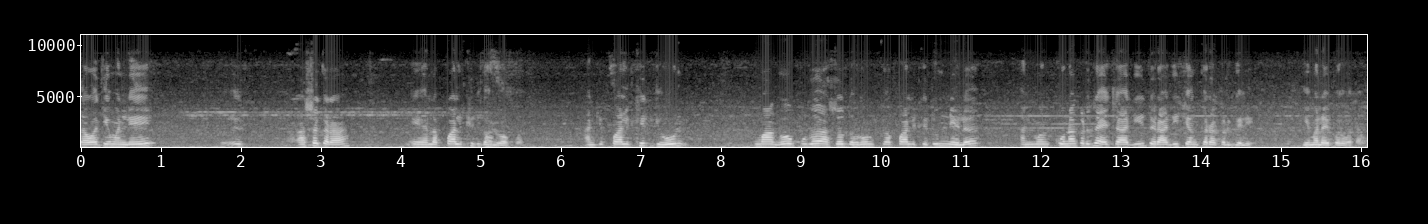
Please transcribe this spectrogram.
तेव्हा ते म्हणले असं करा ह्याला पालखीत घालू आपण. आणि ते पालखीत घेऊन मागं पुढं असं धरून पालखीतून नेलं आणि मग कोणाकडे जायचं आधी तर आधी शंकराकडे गेले हिमालय पर्वतावर.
